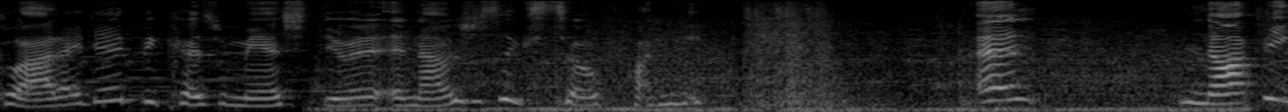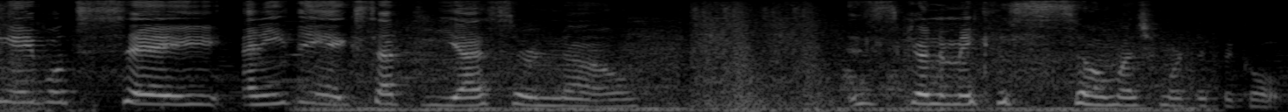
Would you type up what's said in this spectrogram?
glad I did because we managed to do it and that was just like so funny. And not being able to say anything except yes or no is gonna make this so much more difficult.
